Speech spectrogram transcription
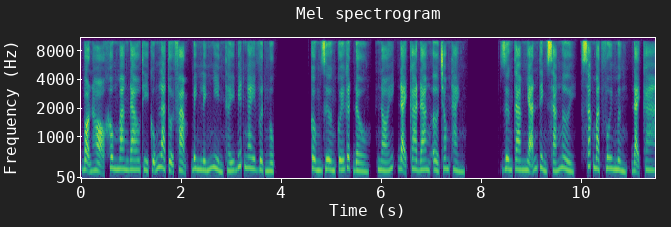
bọn họ không mang đao thì cũng là tội phạm, binh lính nhìn thấy biết ngay vượt ngục. Công Dương Quế gật đầu, nói, đại ca đang ở trong thành. Dương Tam nhãn tỉnh sáng ngời, sắc mặt vui mừng, đại ca.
